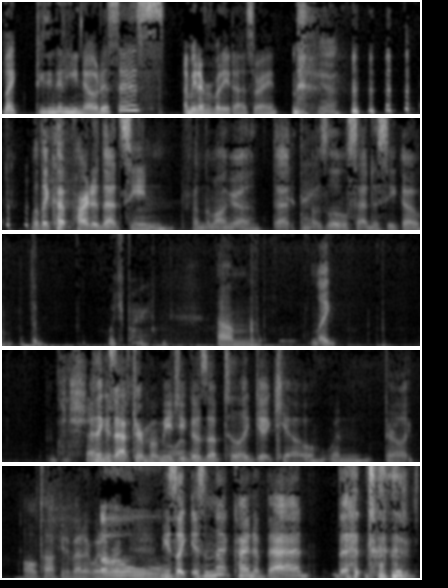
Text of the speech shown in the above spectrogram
like, do you think that he notices? I mean, everybody does, right? Yeah. well, they cut part of that scene from the manga that? I was a little sad to see go. The Which part? um, like I think it's after Momiji goes up to like get Kyo when they're like all talking about it, whatever. Oh. And he's like, "Isn't that kind of bad that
